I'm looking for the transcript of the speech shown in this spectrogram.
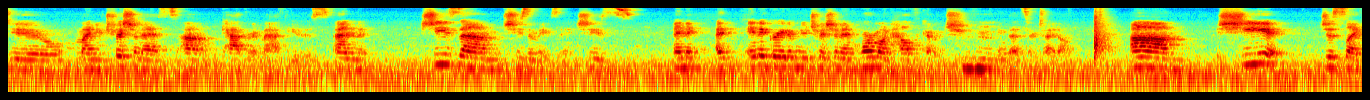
to my nutritionist, um, Catherine Matthews, and she's um, she's amazing. She's an, an integrative nutrition and hormone health coach. I Mhm. think that's her title. Um, she just like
